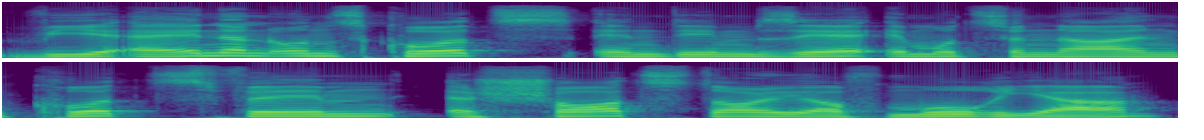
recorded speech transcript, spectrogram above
Wir erinnern uns kurz in dem sehr emotionalen Kurzfilm A Short Story of Moria.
